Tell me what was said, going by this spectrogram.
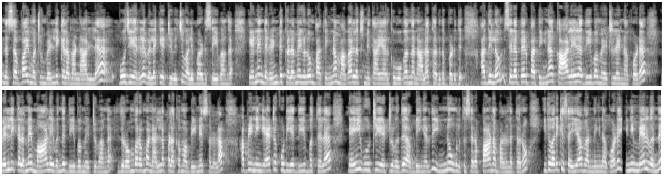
இந்த செவ்வாய் மற்றும் வெள்ளிக்கிழமை நாளில் பூஜை அறையில் விளக்கேற்றி வச்சு வழிபாடு செய்வாங்க. ஏன்னா இந்த ரெண்டு கிழமைகளும் பார்த்தீங்கன்னா மகாலட்சுமி தாயாருக்கு உகந்த நாளாக கருதப்படுது. அதிலும் சில பேர் பார்த்தீங்கன்னா காலையில் தீபம் ஏற்றலைன்னா கூட வெள்ளிக்கிழமை மாலை வந்து தீபம் ஏற்றுவாங்க. இது ரொம்ப ரொம்ப நல்ல பழக்கம் அப்படின்னே சொல்லலாம். அப்படி நீங்கள் ஏற்றக்கூடிய தீபத்தில் நெய் ஊற்றி ஏற்றுவது அப்படிங்கிறது இன்னும் உங்களுக்கு சிறப்பான பலனை தரும். இது வரைக்கும் செய்யாமல் இருந்தீங்கன்னா கூட இனிமேல் வந்து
